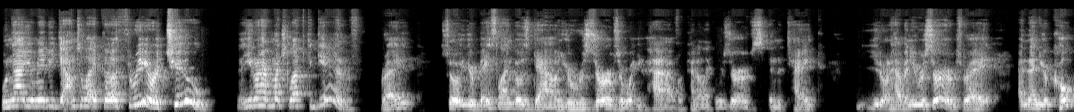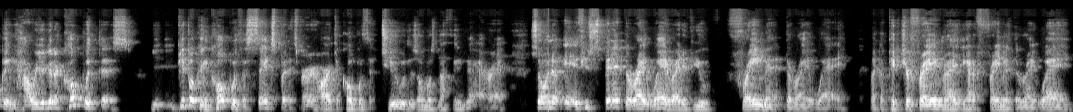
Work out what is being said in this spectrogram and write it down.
Well, now you're maybe down to like a three or a two. You don't have much left to give, right? So your baseline goes down. Your reserves are what you have, are kind of like reserves in the tank. You don't have any reserves, right? And then you're coping. How are you going to cope with this? You, people can cope with a six, but it's very hard to cope with a two. There's almost nothing there, right? So a, if you spin it the right way, right? If you frame it the right way, like a picture frame, right? You got to frame it the right way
